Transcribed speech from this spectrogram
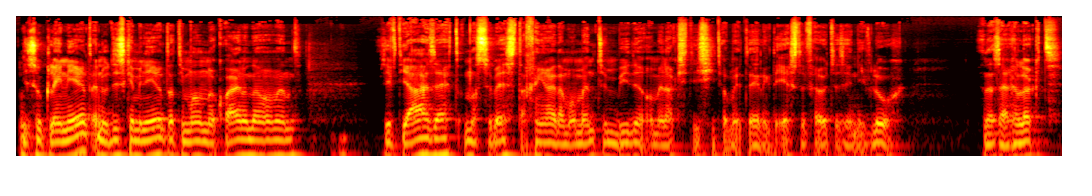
Dus hoe kleinerend en hoe discriminerend dat die mannen ook waren op dat moment. Ze heeft ja gezegd, omdat ze wist dat ging haar dat momentum bieden om in actie te schieten, om uiteindelijk de eerste vrouw te zijn die vloog. En dat is haar gelukt.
